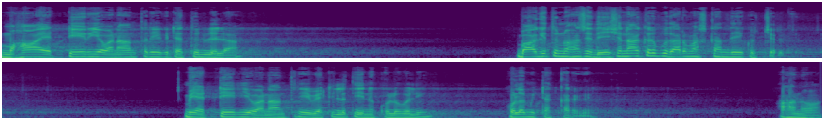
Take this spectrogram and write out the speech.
මහා ඇට්ටේරිය වනාන්තරයකට ඇතුල් වෙලා භාගිතුන් වහසේ දේශනා කරපු ධර්මස්කන්දය කොච්චරද. මේ ඇට්ටේරිය වනාන්තරයේ වැටිල තියෙන කොළවලින් කොළමිටක් කරගෙන. අහනවා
